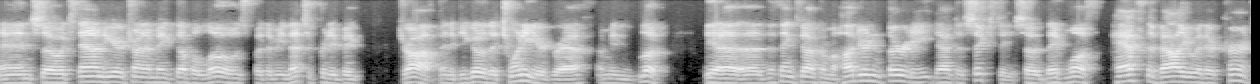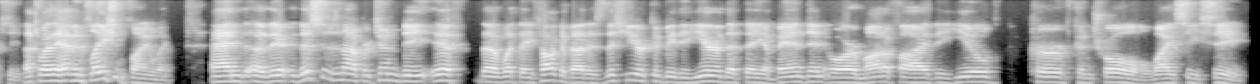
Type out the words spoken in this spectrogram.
And so it's down here trying to make double lows, but I mean, that's a pretty big drop. And if you go to the 20 year graph, I mean, look, yeah, uh, the thing's gone from 130 down to 60. So they've lost half the value of their currency. That's why they have inflation finally. And uh, this is an opportunity if the, what they talk about is this year could be the year that they abandon or modify the yield curve control, YCC.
